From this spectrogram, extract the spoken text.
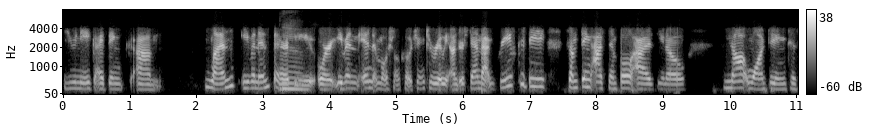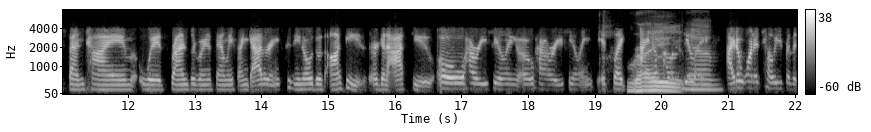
unique, I think, um, lens, even in therapy yeah. or even in emotional coaching to really understand that grief could be something as simple as, you know, not wanting to spend time with friends or going to family friend gatherings because you know those aunties are going to ask you, "Oh, how are you feeling? Oh, how are you feeling?" It's like right. I know how I'm feeling. Yeah. I don't want to tell you for the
